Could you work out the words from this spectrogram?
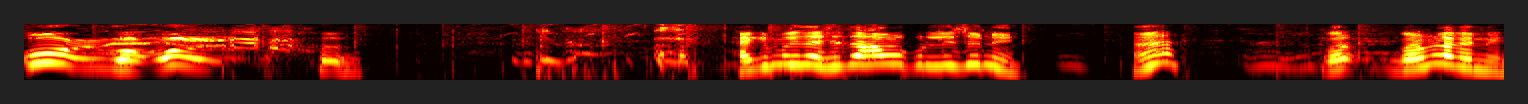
ওই ওই। হাকিম মেয়ে এসে তো আমার করলিস নি হ্যাঁ? গর- গরম লাগেনি?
